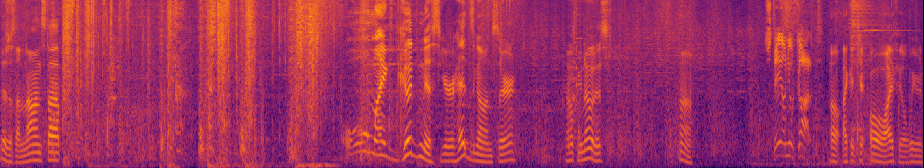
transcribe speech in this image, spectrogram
This is just a non-stop. Oh my goodness, your head's gone, sir. I hope you noticed. Huh. Stay on your guard. Oh, I could ki- Oh, I feel weird.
